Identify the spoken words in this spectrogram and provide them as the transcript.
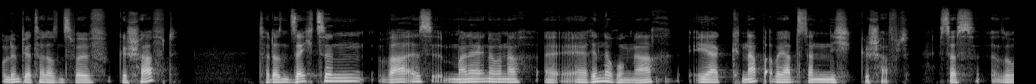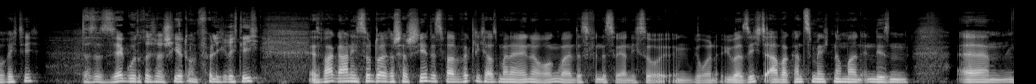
Olympia 2012 geschafft. 2016 war es meiner Erinnerung nach, äh, Erinnerung nach eher knapp, aber ihr habt es dann nicht geschafft. Ist das so richtig? Das ist sehr gut recherchiert und völlig richtig. Es war gar nicht so doll recherchiert, es war wirklich aus meiner Erinnerung, weil das findest du ja nicht so irgendwo in der Übersicht. Aber kannst du mich nochmal in diesen ähm,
